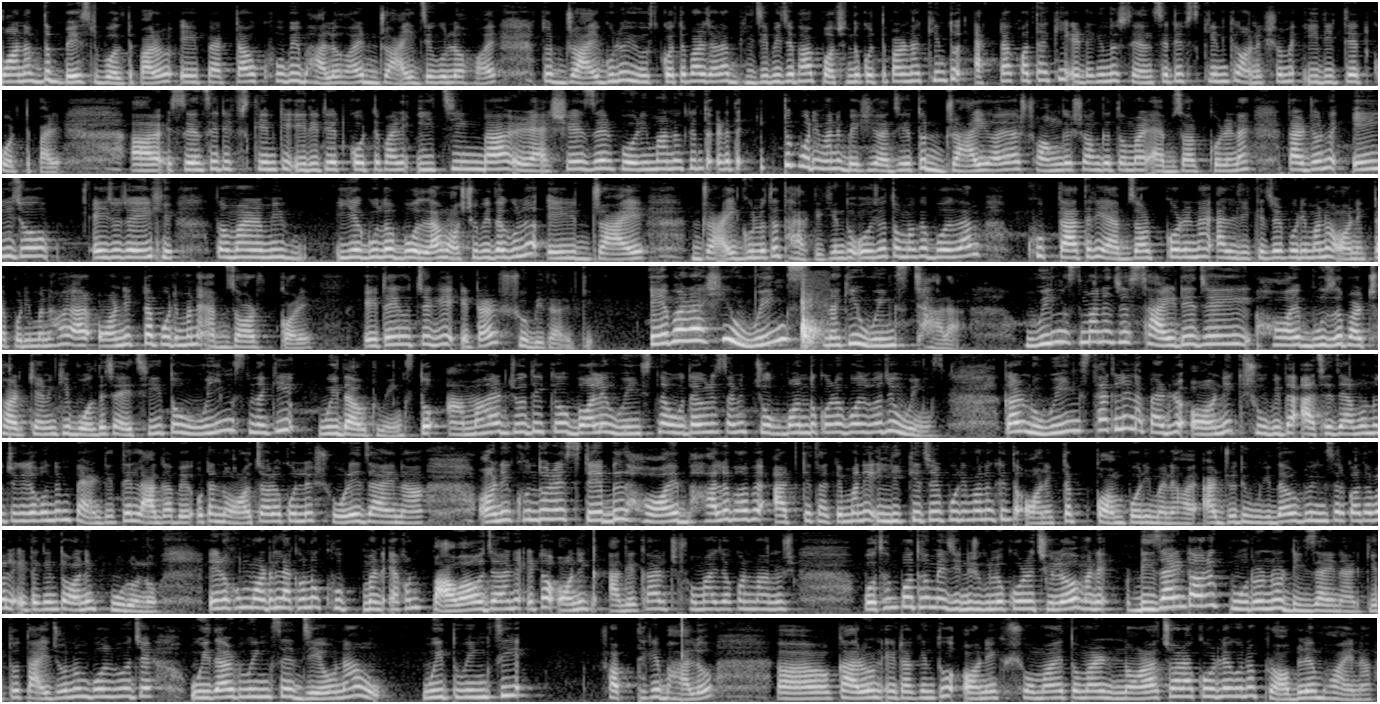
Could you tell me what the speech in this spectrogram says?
ওয়ান অফ দ্য বেস্ট বলতে পারো। এই প্যাডটাও খুবই ভালো হয় ড্রাই যেগুলো হয়। তো ড্রাইগুলো ইউজ করতে পারো, যারা ভিজে ভিজে ভাব পছন্দ করতে পারো না। কিন্তু একটা কথা কি, এটা কিন্তু সেন্সিটিভ স্কিনকে অনেক সময় ইরিটেট করতে পারে। আর সেন্সিটিভ স্কিনকে ইরিটেট করতে পারে ইচিং বা র্যাশেজের পরিমাণও কিন্তু এটাতে একটু পরিমাণে বেশি হয়, যেহেতু ড্রাই হয় আর সঙ্গে সঙ্গে তোমার অ্যাবজর্ব করে নেয়। তার জন্য এই যে এই যে এই তোমার আমি ইয়েগুলো বললাম, অসুবিধাগুলো এই ড্রাই ড্রাইগুলোতে থাকে। কিন্তু ওই যে তোমাকে বললাম, খুব তাড়াতাড়ি অ্যাবজর্ব করে নেয় আর লিকেজের পরিমাণও অনেকটা পরিমাণে হয় আর অনেকটা পরিমাণে অ্যাবজর্ব করে। এটাই হচ্ছে গিয়ে এটার সুবিধা আর কি। এবার আসি উইংস নাকি উইংস ছাড়া। উইংস মানে যে সাইডে যেই হয়, বুঝতে পারছ আর কি আমি কি বলতে চাইছি? তো উইংস নাকি উইদাউট উইংস তো আমার যদি কেউ বলে উইংস না উইদাউট উইংস আমি চোখ বন্ধ করে বলব যে উইংস কারণ উইংস থাকলে না প্যাডের অনেক সুবিধা আছে। যেমন হচ্ছে কি, যখন তুমি প্যান্টিতে লাগাবে, ওটা নড়াচড়া করলে সরে যায় না। অনেকক্ষণ ধরে স্টেবল হয়, ভালোভাবে আটকে থাকে। মানে লিকেজের পরিমাণও কিন্তু অনেকটা কম পরিমাণে হয়। আর যদি উইদাউট উইংসের কথা বলে, এটা কিন্তু অনেক পুরনো। এরকম মডেল এখনও খুব মানে এখন পাওয়াও যায় না। এটা অনেক আগেকার সময় যখন মানুষ প্রথম প্রথম এই জিনিসগুলো করেছিল। মানে ডিজাইনটা অনেক পুরনো ডিজাইন আর কি। তো তাই জন্য বলব যে উইদাউট উইংসে যেও না। উইথ উইংসই সব থেকে ভালো। কারণ এটা কিন্তু অনেক সময় তোমার নড়াচড়া করলে কোনো প্রবলেম হয় না।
